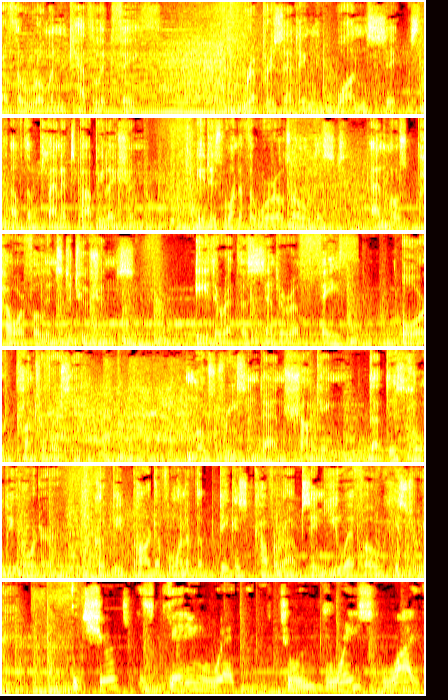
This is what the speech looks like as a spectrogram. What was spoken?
of the Roman Catholic faith. Representing one-sixth of the planet's population, it is one of the world's oldest and most powerful institutions, either at the center of faith or controversy. Most recent and shocking that this holy order could be part of one of the biggest cover-ups in UFO history. The church is getting ready to embrace life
